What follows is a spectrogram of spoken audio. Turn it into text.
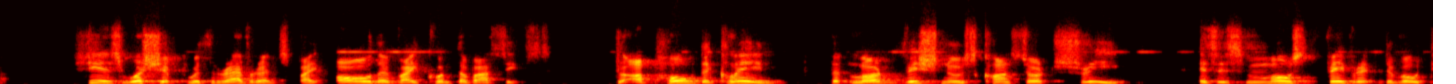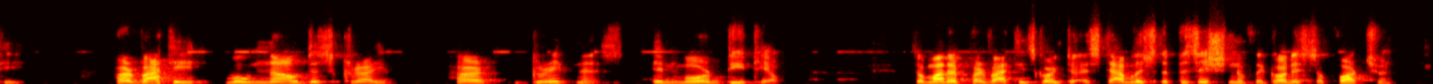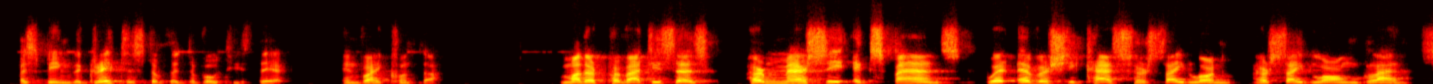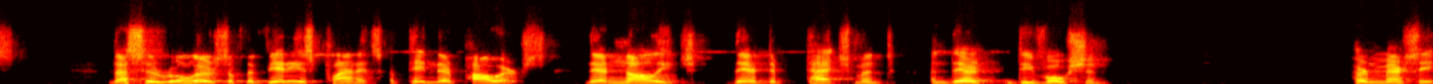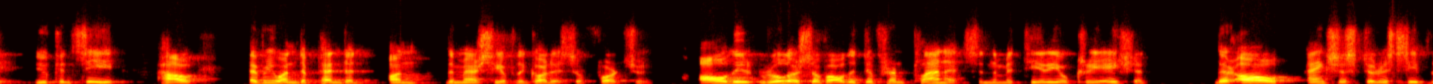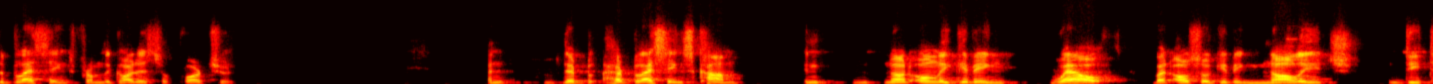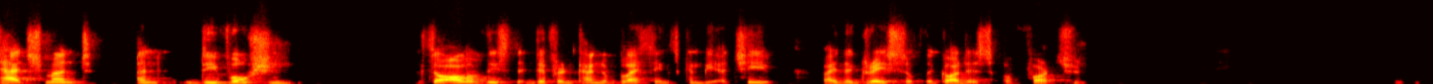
She is worshipped with reverence by all the Vaikuntavasis. To uphold the claim that Lord Vishnu's consort Sri is his most favorite devotee. Parvati will now describe her greatness in more detail. So Mother Parvati is going to establish the position of the goddess of fortune as being the greatest of the devotees there in Vaikuntha. Mother Parvati says, her mercy expands wherever she casts her sidelong, her sidelong glance. Thus the rulers of the various planets obtain their powers, their knowledge, their detachment, and their devotion. Her mercy, you can see how everyone dependent on the mercy of the goddess of fortune. All the rulers of all the different planets in the material creation, they're all anxious to receive the blessings from the goddess of fortune. And their, her blessings come in not only giving wealth, but also giving knowledge, detachment, and devotion. So all of these different kind of blessings can be achieved by the grace of the goddess of fortune.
